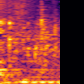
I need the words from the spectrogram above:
ん?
